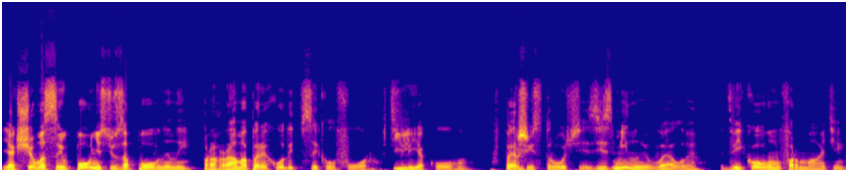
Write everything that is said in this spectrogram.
Якщо масив повністю заповнений, програма переходить в цикл for, в тілі якого в першій строчці зі зміною value в двійковому форматі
